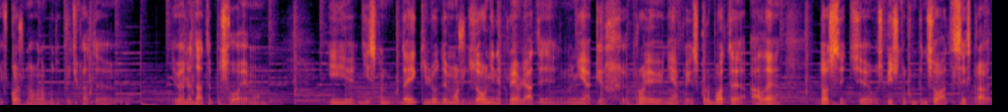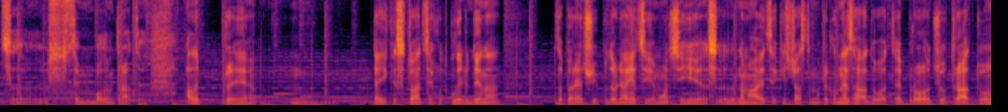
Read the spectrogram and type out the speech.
і в кожного воно буде протікати і виглядати по-своєму. І дійсно деякі люди можуть зовні не проявляти ну, ніяких проявів, ніякої скорботи, але досить успішно компенсуватися і справитися з цим болем втрати. Але при деяких ситуаціях, от коли людина заперечує, подавляє ці емоції, намагається якийсь час, там, наприклад, не згадувати про цю втрату,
